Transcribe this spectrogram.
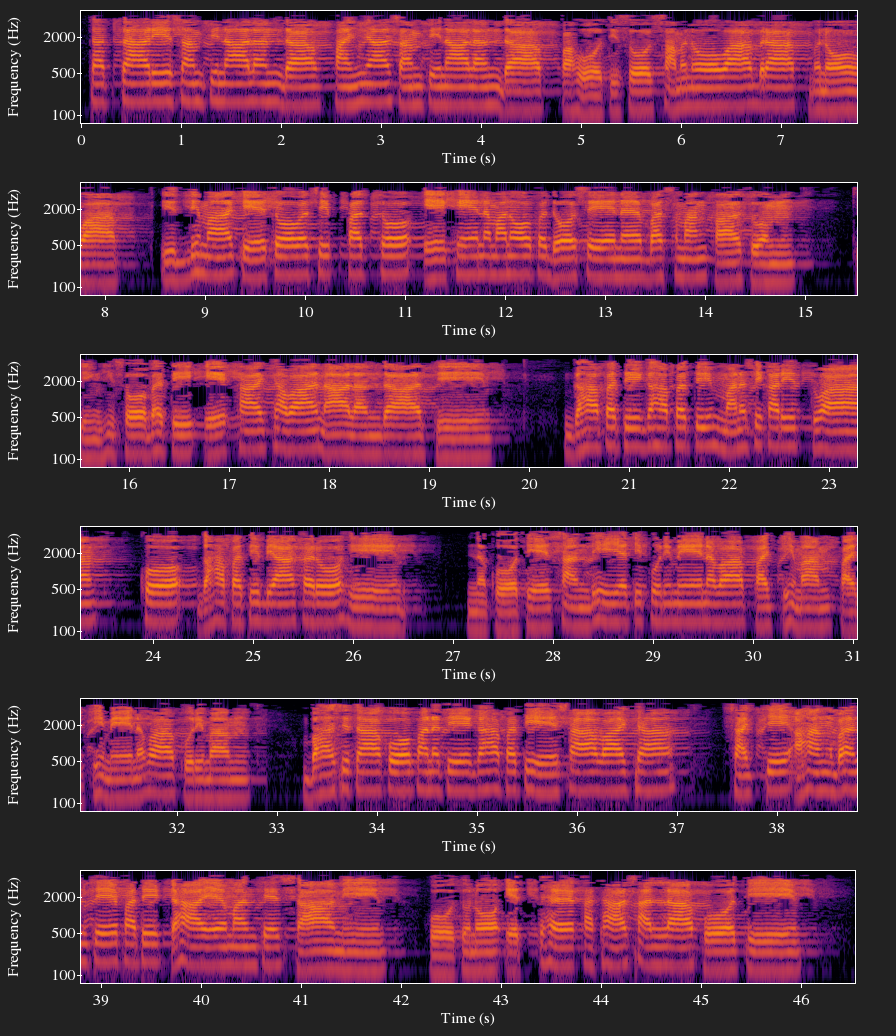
චත්තාරේ සම්පි නාලන්දා පඤ්ඤා සම්පි නාලන්දා පහෝතිසෝ සමනෝ වා බ්‍රාහ්මනෝ වා ඉද්ධිමා චේතෝව සිප්පත්තෝ ඒකේන මනෝපදෝසේන බස්මං කාතුම්. කිංහි සෝභති ඒකාචවා නාලන්දාති ගහපති ගහපති මනසිකරිත්වා කෝ ගහපති ව්‍යාකරෝහි නකෝ තේ සන්ධියති පුරිමේනවා පච්චිමම් පච්චිමේනවා පුරිමම් භාසිතා කෝපනතේ ගහපති ඒසා වාචා සච්චේ අහං බන්තේ පතිට්ඨාය මන්තෙස්සාමි හෝතුනෝ එත්ථ කථා සල්ලාපෝති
